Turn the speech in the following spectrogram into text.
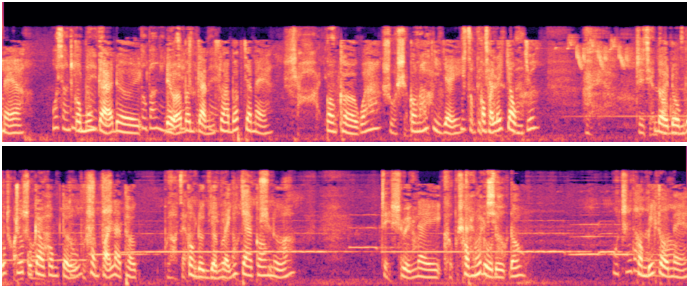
Mẹ Con muốn cả đời Đều ở bên cạnh xoa bóp cha mẹ. Con khờ quá. Con nói gì vậy? Con phải lấy chồng chứ. Lời đồn lúc trước của Cao Công Tử Không phải là thật. Con đừng giận lại với cha con nữa Chuyện này không nói đùa được đâu. Con biết rồi mẹ.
